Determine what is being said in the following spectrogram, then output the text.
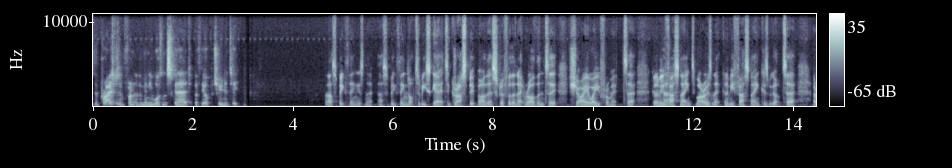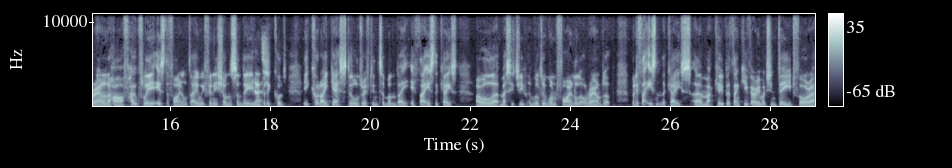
the prize was in front of him and he wasn't scared of the opportunity. And that's a big thing, isn't it? That's a big thing not to be scared, to grasp it by the scruff of the neck rather than to shy away from it. Uh, going to be yeah. fascinating tomorrow, isn't it? Going to be fascinating because we've got uh, a round and a half. Hopefully, it is the final day and we finish on Sunday evening, yes. but it could, it could, I guess, still drift into Monday. If that is the case, I will uh, message you and we'll do one final little roundup. But if that isn't the case, uh, Matt Cooper, thank you very much indeed for uh,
